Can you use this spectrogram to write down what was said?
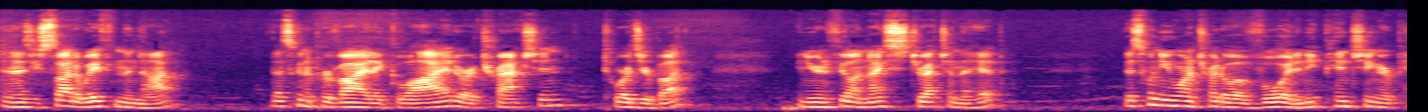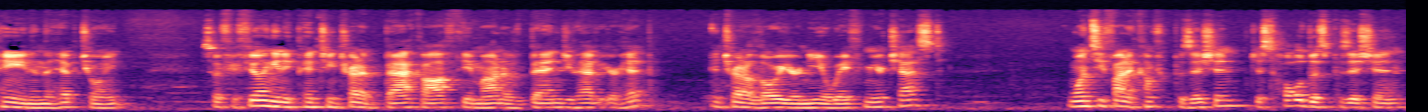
And as you slide away from the knot, that's going to provide a glide or a traction towards your butt. And you're going to feel a nice stretch on the hip. This one you want to try to avoid any pinching or pain in the hip joint. So if you're feeling any pinching, try to back off the amount of bend you have at your hip and try to lower your knee away from your chest. Once you find a comfortable position, just hold this position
